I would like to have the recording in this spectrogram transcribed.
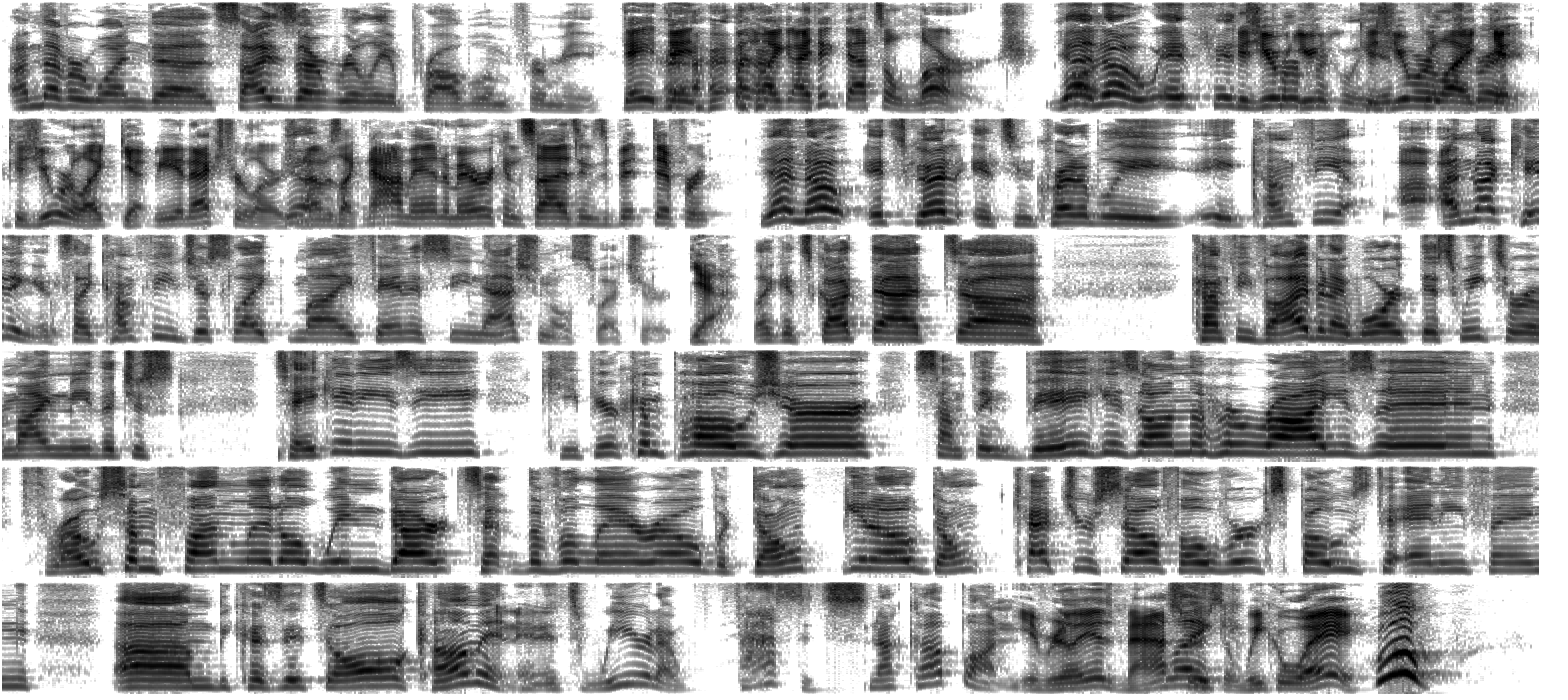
I'm never one. To, sizes aren't really a problem for me. They, they, but like I think that's a large. Yeah, no, it fits because you perfectly. because It you were like because you were like get me an extra large, and I was like, nah, man, American sizing's a bit different. Yeah, no, it's good. It's incredibly eh, comfy. I, I'm not kidding. It's like comfy, just like my fantasy national sweatshirt. Yeah. like it's got that uh, comfy vibe, and I wore it this week to remind me that just take it easy, keep your composure. Something big is on the horizon. Throw some fun little wind darts at the Valero, but don't, you know, don't catch yourself overexposed to anything um, because it's all coming, and it's weird how fast it snuck up on. It really is Masters Like- a week away. Woo!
